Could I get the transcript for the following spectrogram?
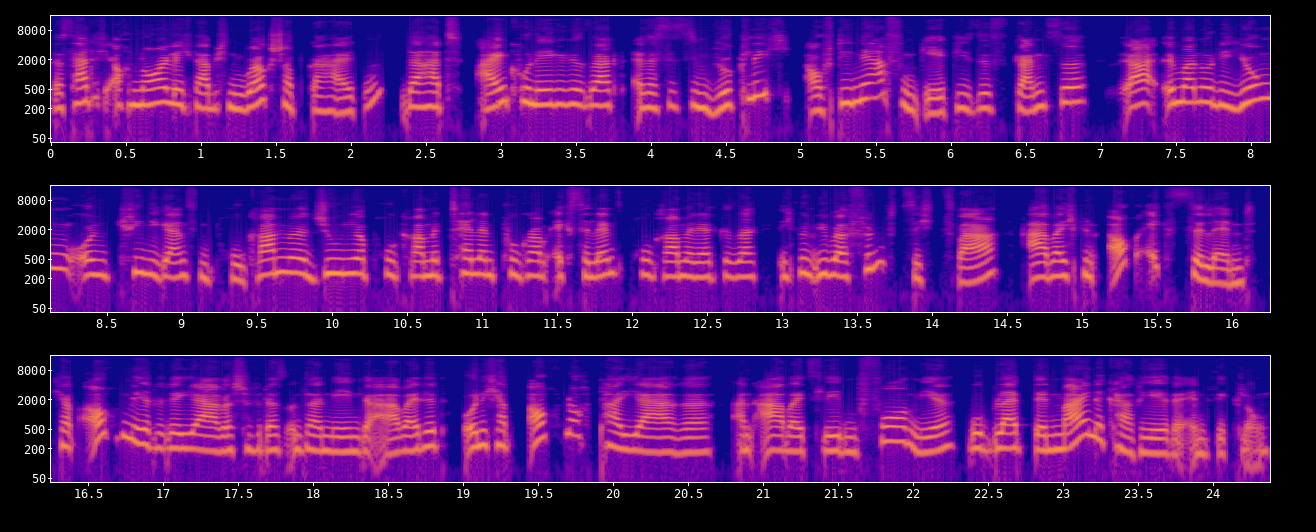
Das hatte ich auch neulich, da habe ich einen Workshop gehalten. Da hat ein Kollege gesagt, dass es ihm wirklich auf die Nerven geht, dieses ganze ja, immer nur die Jungen und kriegen die ganzen Programme, Junior-Programme, Talent-Programme, Exzellenzprogramme. Der hat gesagt, ich bin über 50 zwar, aber ich bin auch exzellent. Ich habe auch mehrere Jahre schon für das Unternehmen gearbeitet und ich habe auch noch paar Jahre an Arbeitsleben vor mir. Wo bleibt denn meine Karriereentwicklung?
